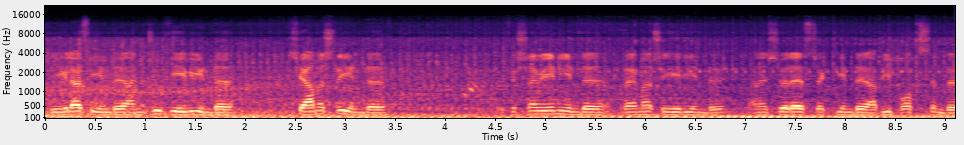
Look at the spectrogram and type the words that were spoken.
ശ്രീകല സി ഉണ്ട് അഞ്ജു കെ വി ഉണ്ട് ശ്യാമശ്രീ ഉണ്ട് കൃഷ്ണവേണി ഉണ്ട് പ്രേമ ശ്രീഹരി ഉണ്ട് അനശ്വര ശക്തി ഉണ്ട് അബി ബോക്സ് ഉണ്ട്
